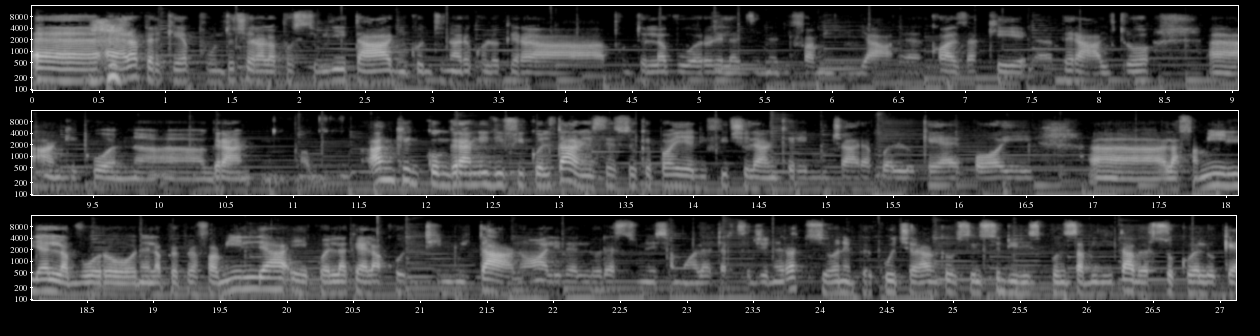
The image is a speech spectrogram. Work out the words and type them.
eh, era perché appunto c'era la possibilità di continuare quello che era appunto il lavoro nell'azienda di famiglia, eh, cosa che eh, peraltro eh, anche, con, eh, gran, anche con grandi difficoltà, nel senso che poi è difficile anche rinunciare a quello che è poi eh, la famiglia, il lavoro nella propria famiglia e quella che è la continuità, no? a livello adesso noi siamo alla terza generazione, per cui c'era anche un senso di responsabilità verso quello che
